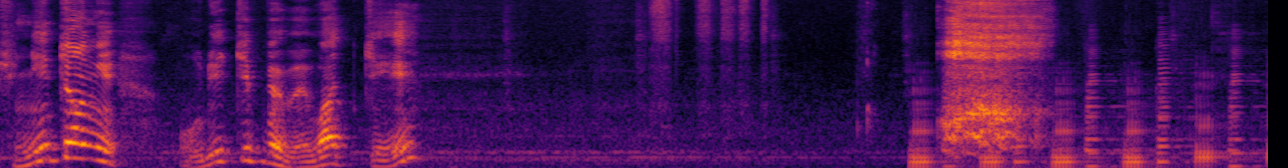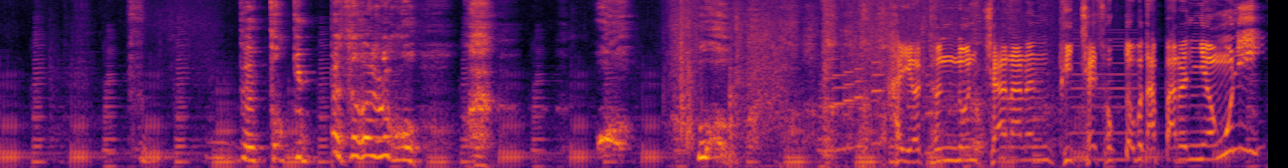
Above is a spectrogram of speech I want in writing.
진이장이 우리 집에 왜 왔지? 내 토끼 뺏어가려고. 하여튼 눈치 안 하는 빛의 속도보다 빠른 영훈이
